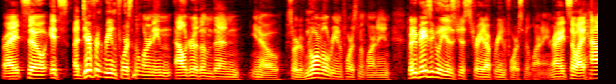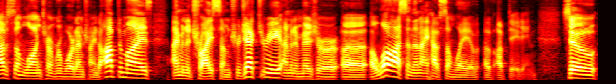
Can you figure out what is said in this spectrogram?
right? So it's a different reinforcement learning algorithm than, you know, sort of normal reinforcement learning, but it basically is just straight up reinforcement learning, right? So I have some long-term reward I'm trying to optimize. I'm gonna try some trajectory. I'm gonna measure a, a loss, and then I have some way of, of updating. So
